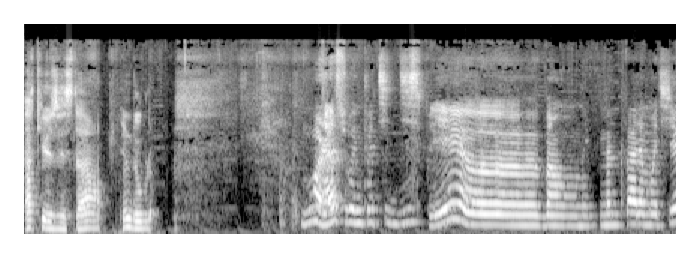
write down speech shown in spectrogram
Arceus Vistar, une double. Voilà, sur une petite display, euh, ben, on n'est même pas à la moitié.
